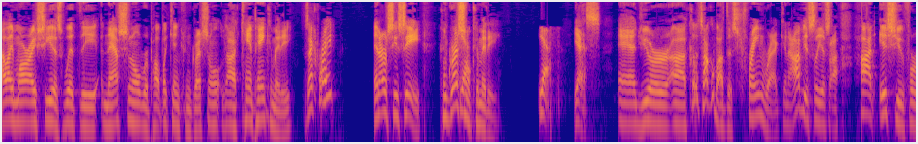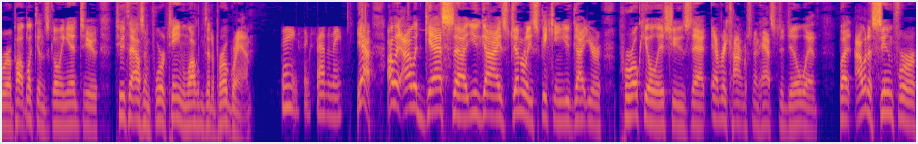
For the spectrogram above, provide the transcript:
Alleigh Marre, she is with the National Republican Congressional uh, Campaign Committee. Is that right? NRCC Congressional yes. Committee. Yes. Yes. And you're uh, going to talk about this train wreck, and obviously it's a hot issue for Republicans going into 2014. Welcome to the program. Thanks. Thanks for having me. Yeah, I would I would guess uh, you guys, generally speaking, you've got your parochial issues that every congressman has to deal with. But I would assume for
